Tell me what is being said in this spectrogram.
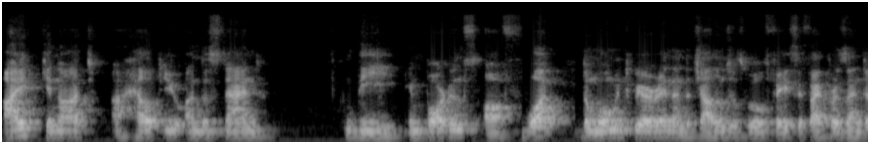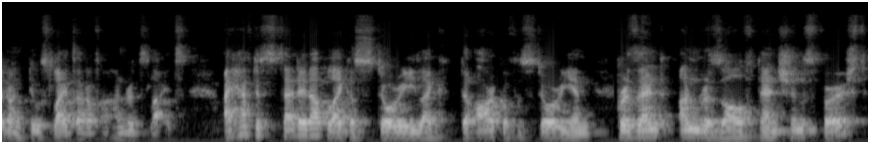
I cannot uh, help you understand the importance of what the moment we are in and the challenges we'll face if I present it on two slides out of a 100 slides. I have to set it up like a story, like the arc of a story, and present unresolved tensions first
